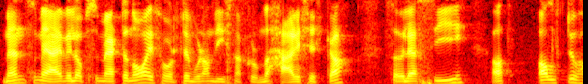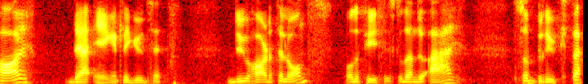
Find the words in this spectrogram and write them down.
Men som jeg ville oppsummert det nå, i forhold til hvordan vi snakker om det her i kirka, så vil jeg si at alt du har, det er egentlig Gud sitt. Du har det til låns, både fysisk og den du er. Så bruk det,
